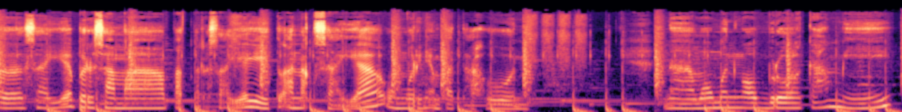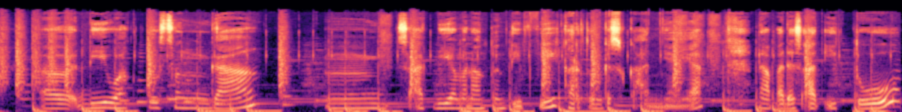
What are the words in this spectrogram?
uh, saya bersama partner saya yaitu anak saya umurnya 4 tahun. Nah, momen ngobrol kami uh, di waktu senggang um, saat dia menonton TV kartun kesukaannya ya. Nah, pada saat itu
